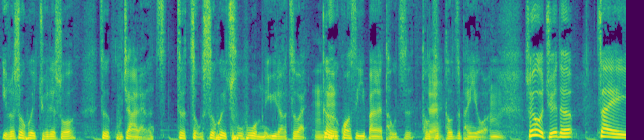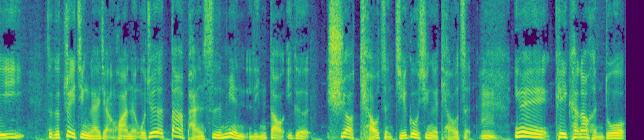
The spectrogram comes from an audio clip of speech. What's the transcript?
有的时候会觉得说，这个股价来了，这个走势会出乎我们的预料之外，更何况是一般的投资投资投资朋友啊，嗯，所以我觉得在。这个最近来讲的话呢，我觉得大盘是面临到一个需要调整、结构性的调整。嗯，因为可以看到很多，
